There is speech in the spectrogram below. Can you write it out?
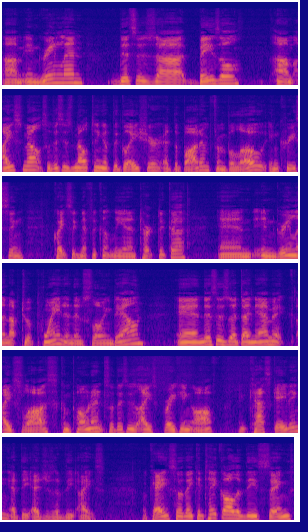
Um, in Greenland, this is uh, basal um, ice melt. So this is melting of the glacier at the bottom from below, increasing quite significantly in Antarctica and in Greenland up to a point and then slowing down. And this is a dynamic ice loss component. So this is ice breaking off and cascading at the edges of the ice. Okay, so they can take all of these things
